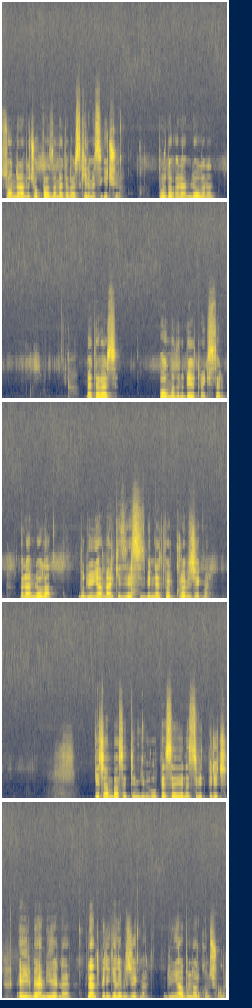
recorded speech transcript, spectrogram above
son dönemde çok fazla metaverse kelimesi geçiyor. Burada önemli olanın metaverse olmadığını belirtmek isterim. Önemli olan bu dünya merkeziyetsiz bir network kurabilecek mi? Geçen bahsettiğim gibi UPS yerine Sweet Bridge, Airbnb yerine Rent biri gelebilecek mi? Dünya bunları konuşmalı.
